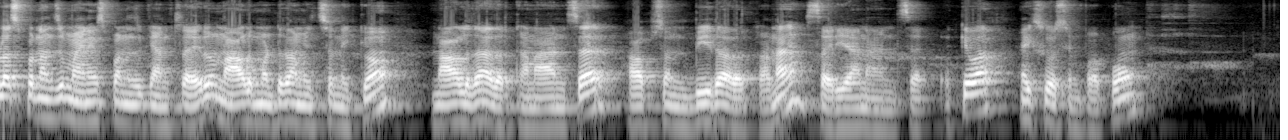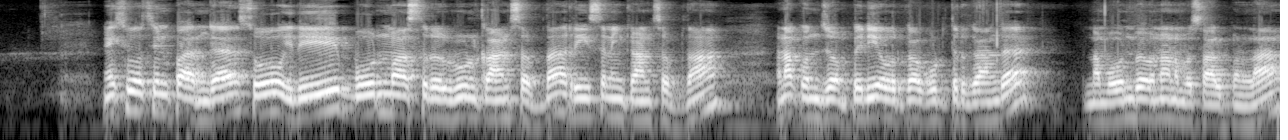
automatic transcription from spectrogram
ப்ளஸ் பதினஞ்சு மைனஸ் பதினஞ்சு கேன்சல் ஆயிரும். நாலு மட்டும் தான் மிச்சம் நிற்கும். நாலு தான் அதற்கான ஆன்சர் ஆப்ஷன் பி தான் அதற்கான சரியான ஆன்சர் ஓகேவா நெக்ஸ்ட் கொஸ்டின் பார்ப்போம். நெக்ஸ்ட் கொஸ்டின் பாருங்கள் ஸோ இதே போர்ட் மாஸ்டர் ரூல் கான்செப்ட் தான் ரீசனிங் கான்செப்ட் தான். ஆனால் கொஞ்சம் பெரிய ஒர்க்காக கொடுத்துருக்காங்க. நம்ம ஒன் பை ஒன்னாக நம்ம சால்வ் பண்ணலாம்.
